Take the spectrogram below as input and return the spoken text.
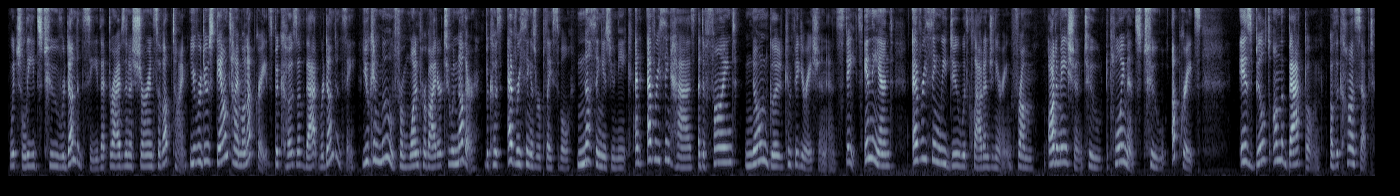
which leads to redundancy that drives an assurance of uptime. You reduce downtime on upgrades because of that redundancy. You can move from one provider to another because everything is replaceable, nothing is unique, and everything has a defined, known good configuration and state. In the end, everything we do with cloud engineering, from automation to deployments to upgrades is built on the backbone of the concept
